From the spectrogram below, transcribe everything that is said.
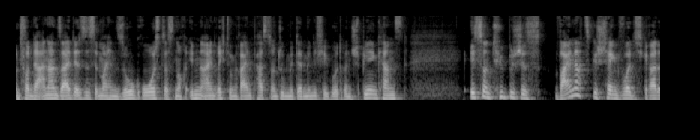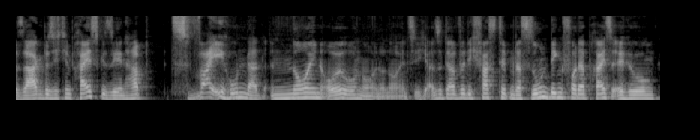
und von der anderen Seite ist es immerhin so groß, dass noch Inneneinrichtung reinpasst und du mit der Minifigur drin spielen kannst. Ist so ein typisches Weihnachtsgeschenk, wollte ich gerade sagen, bis ich den Preis gesehen habe. 209,99 Euro. Also da würde ich fast tippen, dass so ein Ding vor der Preiserhöhung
